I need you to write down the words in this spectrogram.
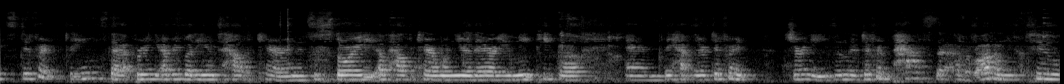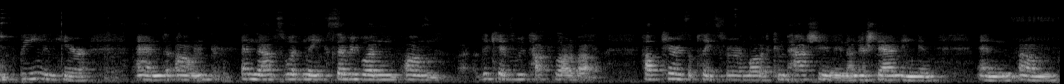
It's different things that bring everybody into healthcare, and it's a story of healthcare. When you're there, you meet people, and they have their different journeys and their different paths that have brought them to being in here, and um, and that's what makes everyone um, the kids, we've talked a lot about healthcare is a place for a lot of compassion and understanding, and and um,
